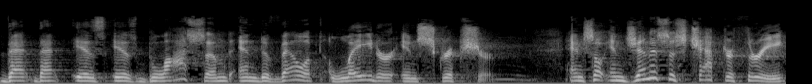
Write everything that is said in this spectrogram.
that, that is, is blossomed and developed later in Scripture. And so in Genesis chapter 3,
